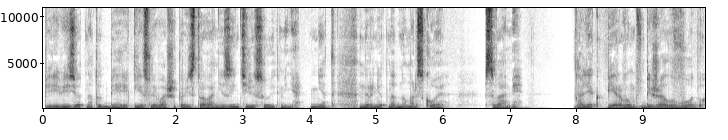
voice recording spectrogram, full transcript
"Перевезет на тот берег, если ваше повествование заинтересует меня. Нет, нырнет на дно морское с вами". Олег первым вбежал в воду,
